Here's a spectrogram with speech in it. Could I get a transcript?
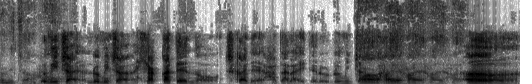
ルミちゃん。ルミちゃん、ルミちゃん、百貨店の地下で働いてるルミちゃん。ああ、はいはいはいは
